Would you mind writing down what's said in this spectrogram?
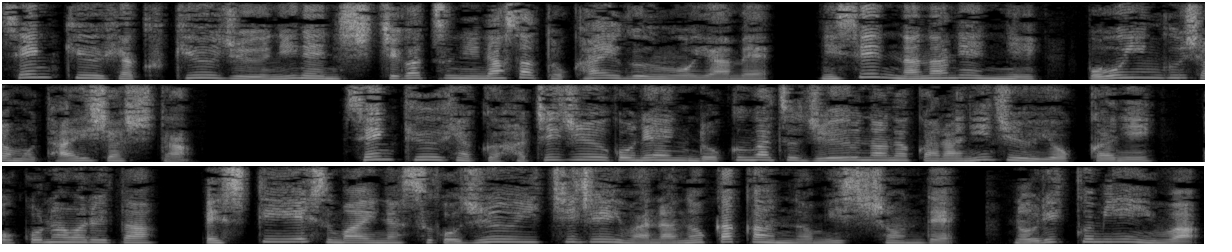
1992年7月に NASA と海軍を辞め、2007年にボーイング社も退社した。1985年6月17から24日に行われた STS-51G は7日間のミッションで、乗組員は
